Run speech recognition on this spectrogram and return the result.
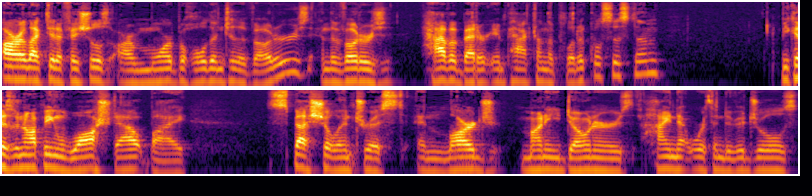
our elected officials are more beholden to the voters, and the voters have a better impact on the political system because they're not being washed out by special interest and large money donors, high net worth individuals,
